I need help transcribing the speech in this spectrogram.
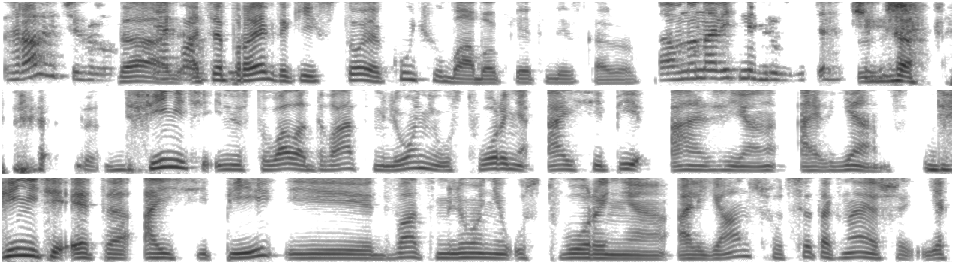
грали в цю гру? Да, Як а це проект, який стоїть кучу бабок, я тобі скажу. А воно навіть не грузиться. Чим? Да. Dfinity інвестувала 20 мільйонів у створення ICP Asian Alliance. Dfinity – это ICP, і 20 мільйонів у створення альянсу. Це так знаєш, як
